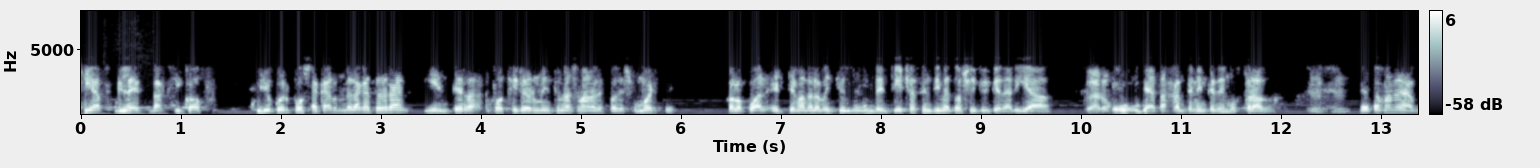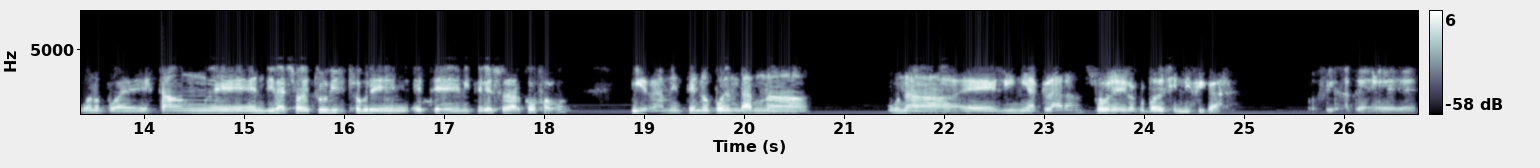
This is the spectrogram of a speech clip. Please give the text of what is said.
Kiev Gleb Baksikov, cuyo cuerpo sacaron de la catedral y enterraron posteriormente una semana después de su muerte. Con lo cual, el tema de los 28 centímetros sí que quedaría claro. Eh, ya tajantemente demostrado. De todas maneras, bueno, pues están eh, en diversos estudios sobre este misterioso sarcófago y realmente no pueden dar una, una eh, línea clara sobre lo que puede significar. Pues fíjate, eh,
